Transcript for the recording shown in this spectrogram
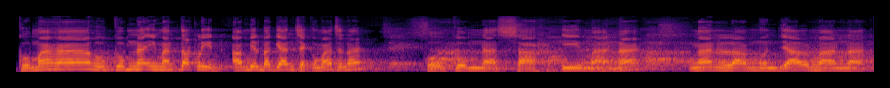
kumaha hukumna iman taklid? Ambil bagian cek. Kumaha cenah? Hukumna sah imana ngan lamun jalmana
